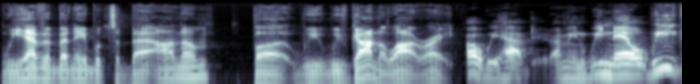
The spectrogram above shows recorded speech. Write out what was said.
we haven't been able to bet on them, but we we've gotten a lot right. Oh, we have, dude. I mean, we nailed we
